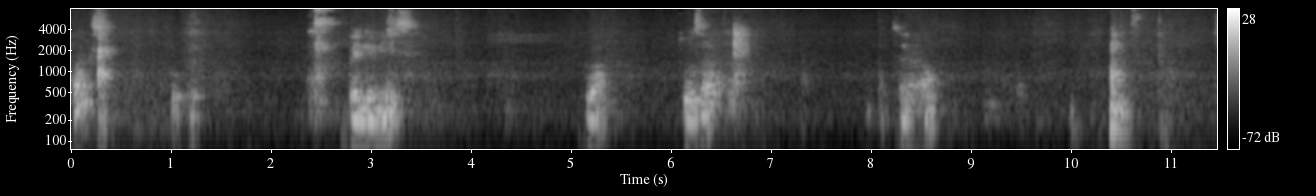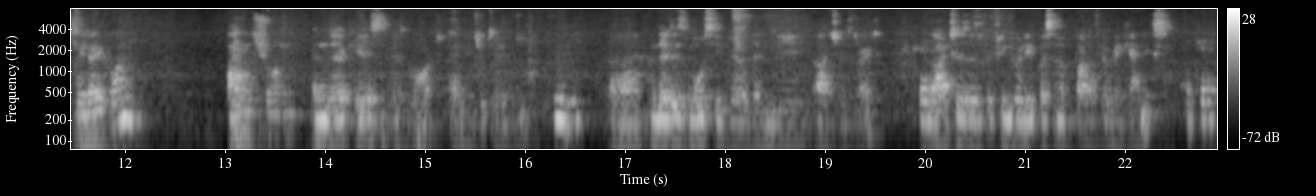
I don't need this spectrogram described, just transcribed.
Thanks. Bend your knees. Go up. Toes up. Turn around. The right one, I'm shown in their case is what I need to tell you. Mhm. Uh, and that is more severe than the arches, right? Okay. The arches is 15 20% of part of your mechanics. Okay.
